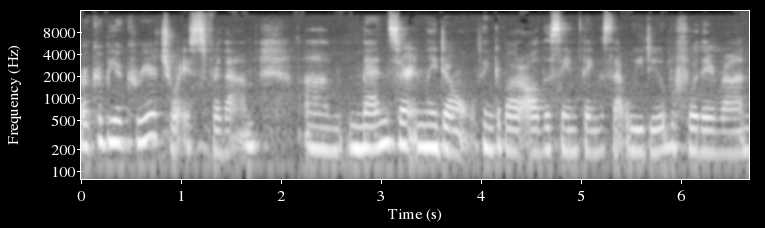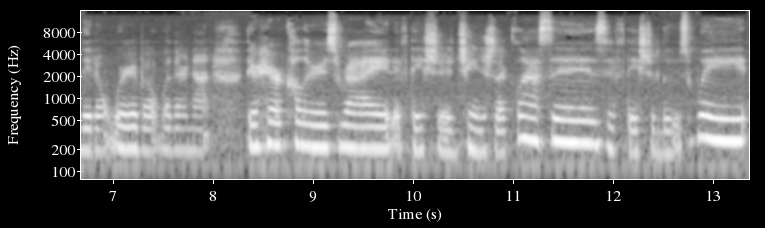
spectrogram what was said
or it could be a career choice for them. Um, men certainly don't think about all the same things that we do before they run. They don't worry about whether or not their hair color is right, if they should change their glasses, if they should lose weight.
